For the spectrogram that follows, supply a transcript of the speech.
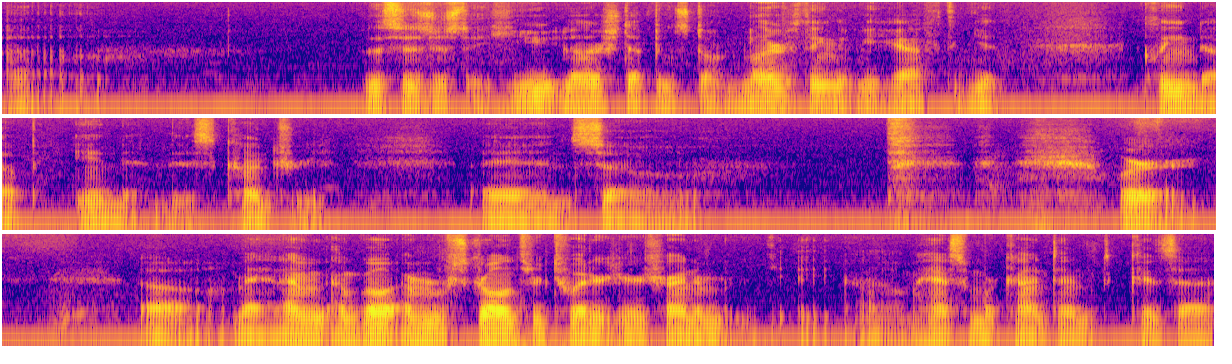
Uh, this is just a huge another stepping stone, another thing that we have to get cleaned up in this country. And so we're oh man, I'm I'm going I'm scrolling through Twitter here trying to um, have some more content because uh,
